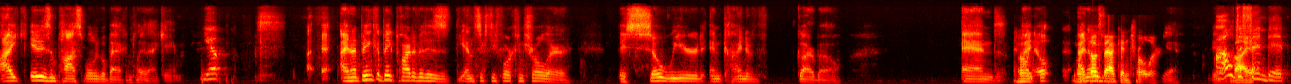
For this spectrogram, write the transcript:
I it is impossible to go back and play that game Yep. and I think a big part of it is the N64 controller is so weird and kind of garbo. And Oh, I know I know talk about controller, Yeah, I'll buy defend it.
